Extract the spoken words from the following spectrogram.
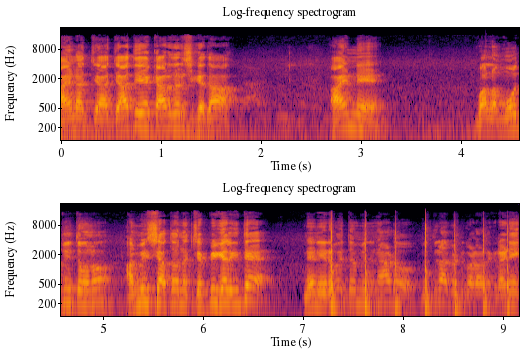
ఆయన జా- జాతీయ కార్యదర్శి కదా. ఆయన్ని వాళ్ళ మోదీతోనూ అమిత్ షాతోనూ చెప్పగలిగితే నేను ఇరవై తొమ్మిది నాడు విత్డ్రా పెట్టుకోవడానికి రెడీ.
